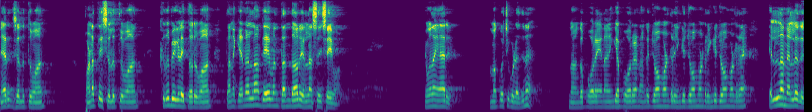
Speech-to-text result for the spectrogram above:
நேரத்தை செலுத்துவான் பணத்தை செலுத்துவான் கிருபைகளை தருவான். தனக்கு என்னெல்லாம் தேவன் தந்தாரோ எல்லாம் செய் செய்வான். இவங்க தான் யார்? நம்ம கோச்சிக்கூடாதுன்னு நான் அங்கே போகிறேன் நான் இங்கே போகிறேன் நான் அங்கே ஜோம் பண்ணுறேன் இங்கே ஜோம் பண்ணுறேன் இங்கே ஜோம் பண்ணுறேன் எல்லாம் நல்லது.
